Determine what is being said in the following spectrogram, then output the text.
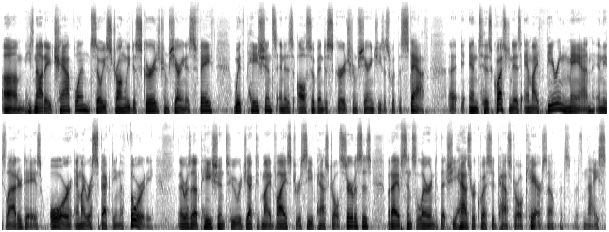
um, he's not a chaplain, so he's strongly discouraged from sharing his faith with patients, and has also been discouraged from sharing Jesus with the staff. Uh, and his question is Am I fearing man in these latter days, or am I respecting authority? There was a patient who rejected my advice to receive pastoral services, but I have since learned that she has requested pastoral care. So that's that's nice.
